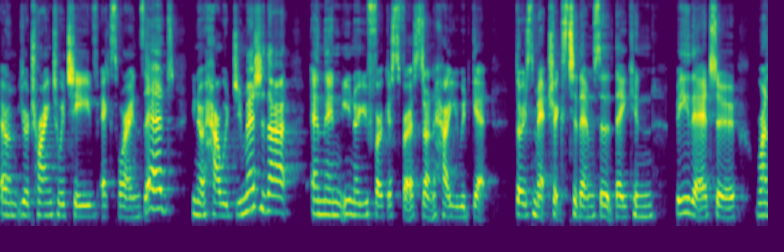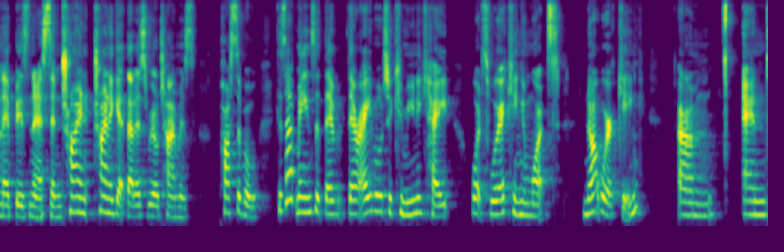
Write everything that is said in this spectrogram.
um, you're trying to achieve X, Y, and Z, you know, how would you measure that? And then, you know, you focus first on how you would get those metrics to them so that they can be there to run their business and trying trying to get that as real time as possible. Because that means that they're they're able to communicate what's working and what's not working. Um, and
